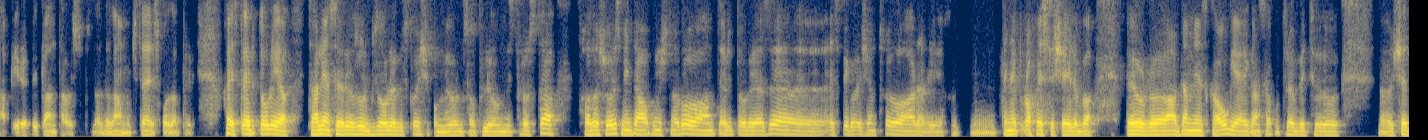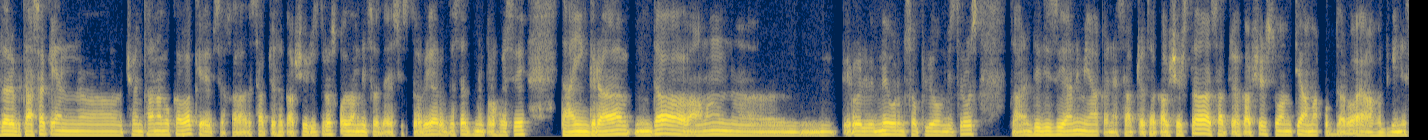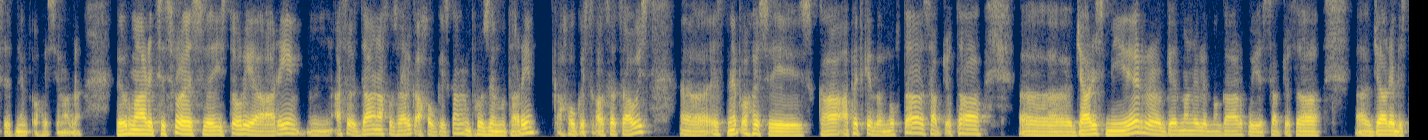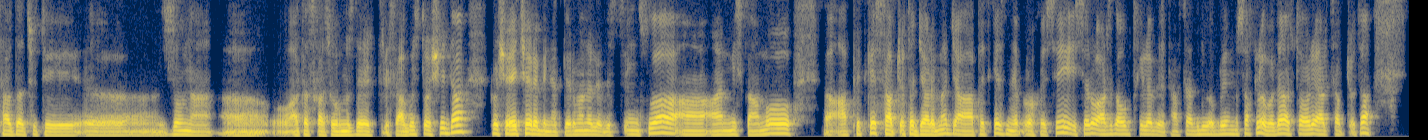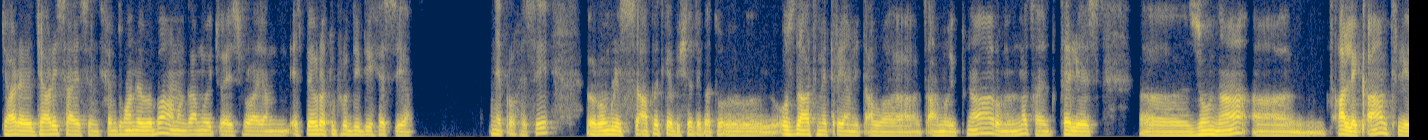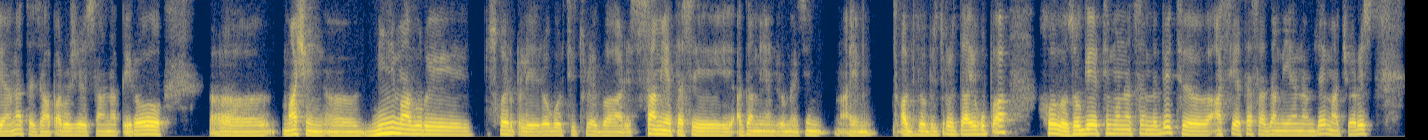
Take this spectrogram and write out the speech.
აპირები განთავისუფლდა და გამოჩნდა ეს ყველაფერი. ხა ეს ტერიტორია ძალიან სერიოზული ბრძოლების ქვეშ იყო მეორე მსოფლიო ომის დროს და სხვადასხვა მინდა აღნიშნო რომ ამ ტერიტორიაზე ეს პირველი შემთხვევა არ არის. დნეპროფესი შეიძლება ბევრ ადამიანს გაუგია, აი განსაკუთრებით შედარებით ასაკიან ჩვენ თანამოქალაქეებს ახლა საბჭოთა კავშირის დროს ყველა მიცოდა ეს ისტორია, როდესაც დნეპროფესი დაინგრა და ამან პირველი მეორე მსოფლიო ომის დროს ძალიან დიდი ზიანი მიაყენა საბჭოთა კავშირს და საბჭოთა კავშირი სუამთი ამაყობდა რომ აღადგინეს ეს დნეპროფესი, მაგრამ ბევრმა არ იცის რომ ეს ისტორია არის ასევე ძალიან ახლოს არის კახოვკისგან, უფრო ზემოთ არის კახოვკის წყალსაცავის ეს ნეპროფესიის აფეთქება მოხდა საბჭოთა ჯარის მიერ. გერმანელებმა გაარღვიეს საბჭოთა ჯარების თავდაცვითი ზონა 1941 წლის აგვისტოში და რო შეეჩერებინათ გერმანელების წინსვლა ამის გამო აფეთქეს საბჭოთა ჯარებმა აფეთქეს ნეპროფესი ისე რომ არც გაუფრთხილებიათ არც ადგილობრივი მოსახლეობა და თორე არც საბჭოთა ჯარისა ეს ხელმძღვანელობა ამან გამოიწვია ეს რომ აი ამ ეს ბევრად უფრო დიდი ჰესია ნეპროფესი რომლის აფეთქების შედეგად 30 მეტრიანი ტავა წარმოიქმნა რომელმაც აი მთელი ეს ზონა წალეკა მთლიანად ზაპაროჟიეს სანაპირო მაშინ მინიმალური სხერპლი როგორც ითვლება არის 3000 ადამიანი რომელიც აი წყალდიდობის დროს დაიღუპა, ხოლო ზოგიერთი მონაცემებით 100000 ადამიანამდე, მათ შორის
